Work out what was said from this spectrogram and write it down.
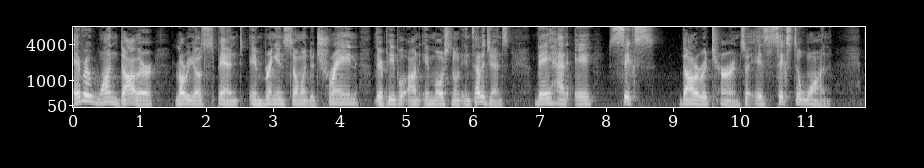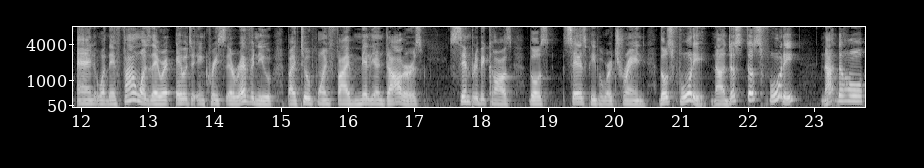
every $1 L'Oreal spent in bringing someone to train their people on emotional intelligence, they had a $6 return. So it's 6 to 1. And what they found was they were able to increase their revenue by $2.5 million simply because those salespeople were trained. Those 40, now just those 40, not the whole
